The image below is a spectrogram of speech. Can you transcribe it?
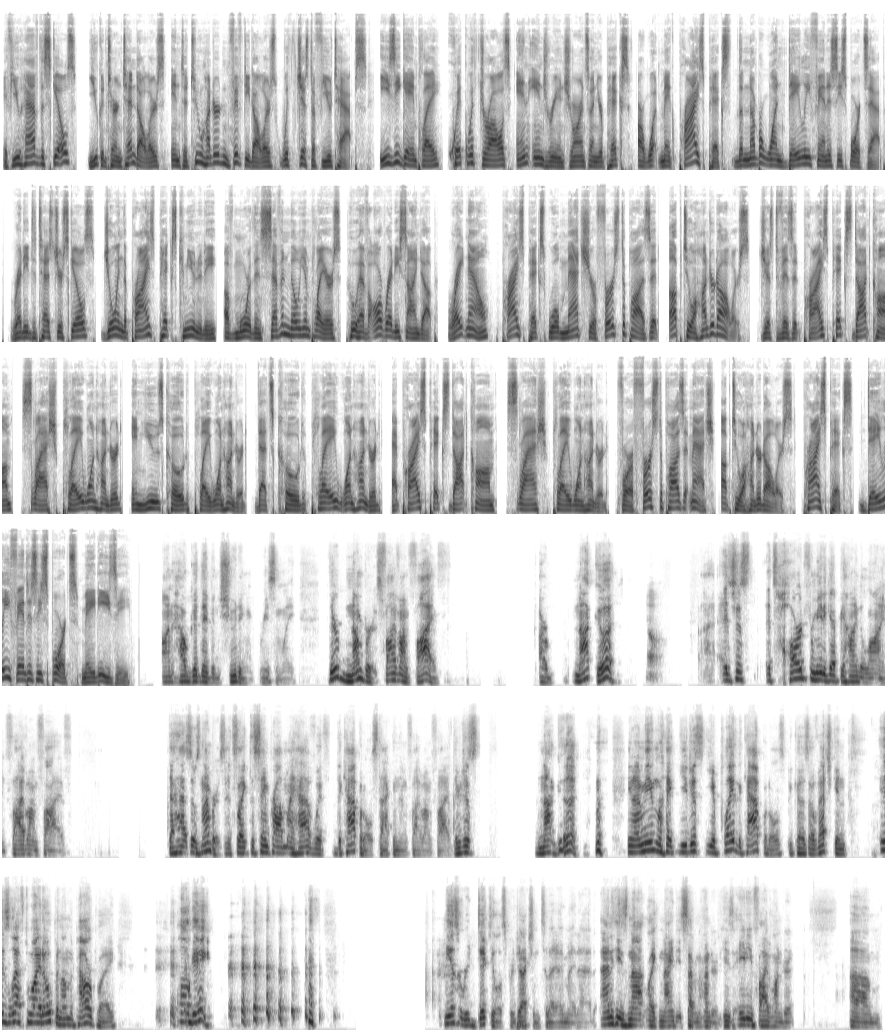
If you have the skills, you can turn $10 into $250 with just a few taps. Easy gameplay, quick withdrawals, and injury insurance on your picks are what make Prize Picks the number one daily fantasy sports app. Ready to test your skills? Join the Prize Picks community of more than 7 million players who have already signed up. Right now, Prize Picks will match your first deposit up to $100. Just visit prizepicks.com slash play100 and use code play100. That's code play100 at prizepicks.com slash play100 for a first deposit match up to $100. Prize Picks, daily fantasy sports made easy. On how good they've been shooting recently. Their numbers, five on five, are not good it's just it's hard for me to get behind a line five on five that has those numbers. It's like the same problem I have with the Capitals stacking them five on five. They're just not good. you know what I mean? Like you just you play the Capitals because Ovechkin is left wide open on the power play all game. he has a ridiculous projection today, I might add. And he's not like 9,700. He's 8,500. Um,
